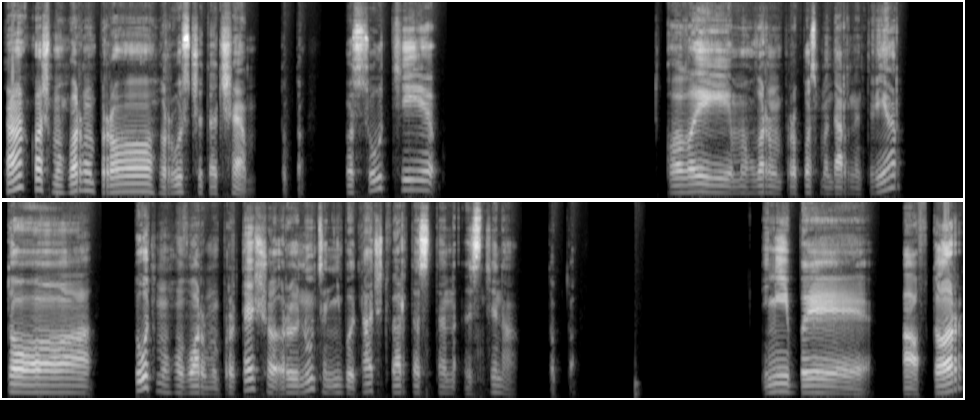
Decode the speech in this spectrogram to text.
Також ми говоримо про гру з читачем. Тобто, по суті, коли ми говоримо про постмодерний твір, то тут ми говоримо про те, що руйнується ніби та четверта стіна. Тобто, ніби автор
